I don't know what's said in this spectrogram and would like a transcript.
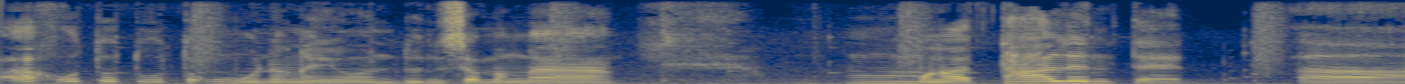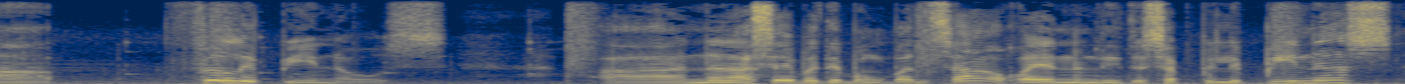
ako tututok muna ngayon dun sa mga mga talented uh, Filipinos uh, na nasa iba't ibang bansa o kaya nandito sa Pilipinas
